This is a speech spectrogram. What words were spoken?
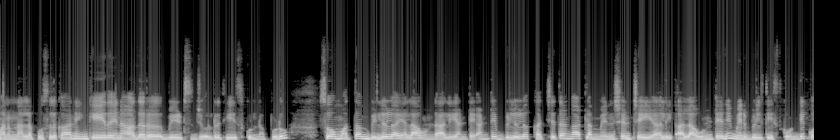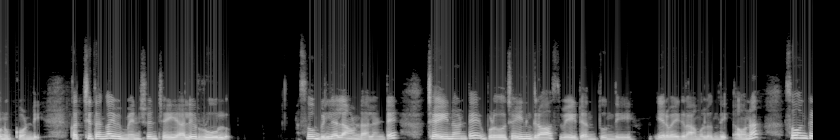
మనం నల్లపూసలు కానీ ఇంకేదైనా అదర్ బీడ్స్ జ్యువెలరీ తీసుకున్నప్పుడు సో మొత్తం బిల్లులో ఎలా ఉండాలి అంటే అంటే బిల్లులో ఖచ్చితంగా అట్లా మెన్షన్ చేయాలి. అలా ఉంటేనే మీరు బిల్ తీసుకోండి కొనుక్కోండి. ఖచ్చితంగా ఇవి మెన్షన్ చేయాలి రూల్. సో బిల్ ఎలా ఉండాలంటే చైన్ అంటే ఇప్పుడు చైన్ గ్రాస్ వెయిట్ ఎంత ఉంది ఇరవై గ్రాములు ఉంది అవునా? సో ఇంకా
